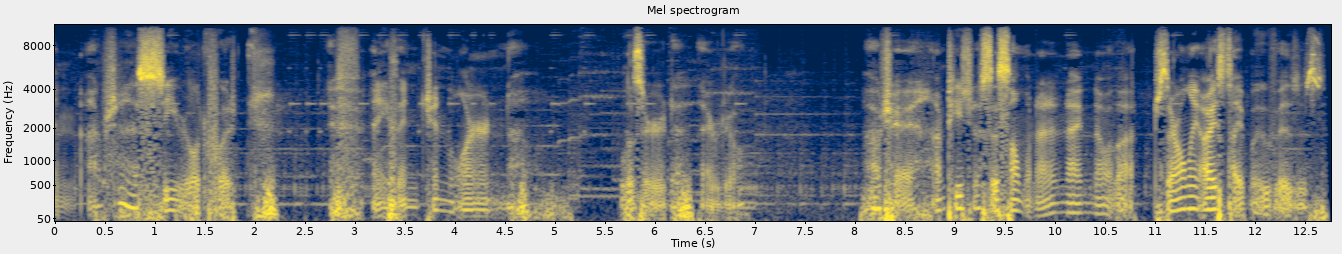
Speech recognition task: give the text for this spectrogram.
And I'm just gonna see real quick anything can learn Blizzard. There we go. Okay, I'm teaching this to someone and I know that. Their only ice type move is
